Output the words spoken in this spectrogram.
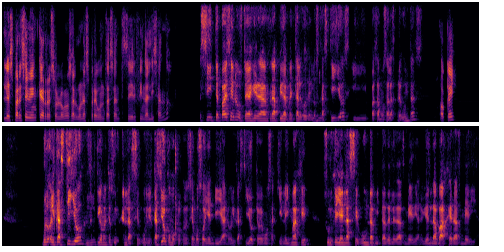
¿Les parece bien que resolvamos algunas preguntas antes de ir finalizando? Sí, ¿te parece? Me gustaría agregar rápidamente algo de los castillos y pasamos a las preguntas. Ok. Bueno, el castillo efectivamente surge en la el castillo como lo conocemos hoy en día, ¿no? El castillo que vemos aquí en la imagen surge ya en la segunda mitad de la Edad Media, ¿no? Ya en la baja Edad Media.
